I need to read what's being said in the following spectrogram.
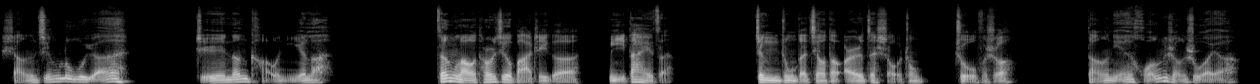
上京路远，只能靠你了。曾老头就把这个米袋子郑重的交到儿子手中，嘱咐说：“当年皇上说呀，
